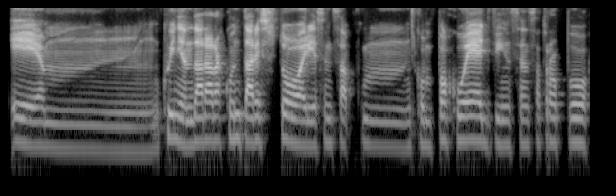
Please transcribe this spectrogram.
e um, quindi andare a raccontare storie senza, um, con poco editing, senza troppo,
